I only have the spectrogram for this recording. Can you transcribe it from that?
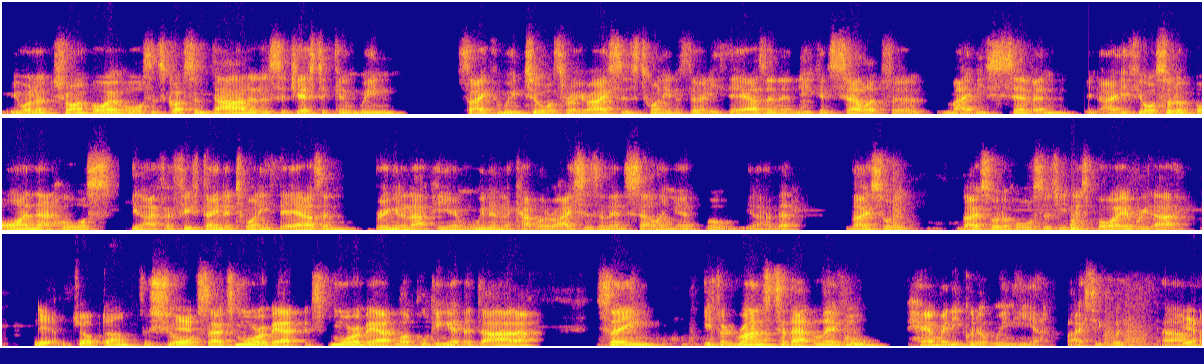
you want to try and buy a horse that's got some data to suggest it can win say can win two or three races, 20 to 30,000, and you can sell it for maybe seven, you know, if you're sort of buying that horse, you know, for 15 to 20,000, bringing it up here and winning a couple of races and then selling it, well, you know, that those sort of those sort of horses you just buy every day. Yeah, job done. For sure. Yeah. So it's more about it's more about like looking at the data, seeing if it runs to that level, how many could it win here, basically. Um, yeah.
